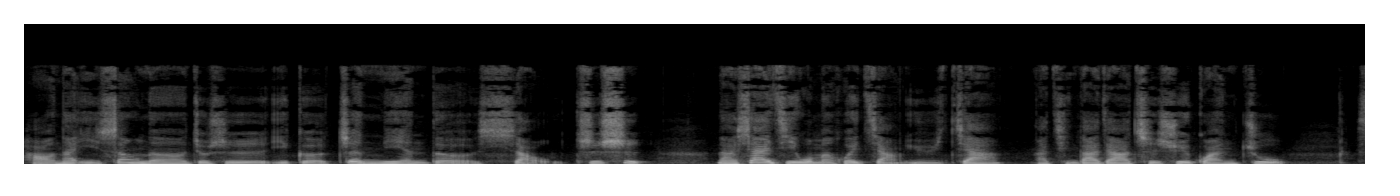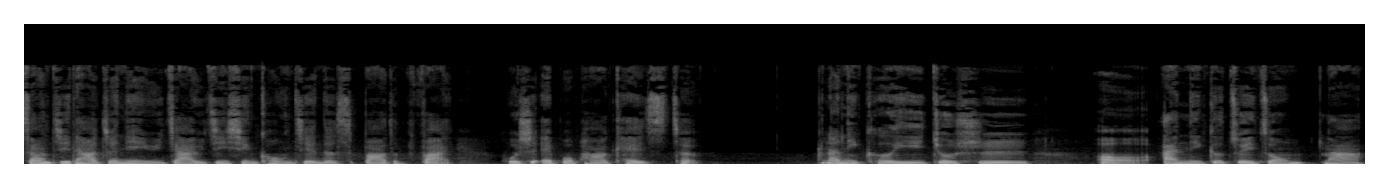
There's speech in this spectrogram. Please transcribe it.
好，那以上呢就是一个正念的小知识。那下一集我们会讲瑜伽，那请大家持续关注。桑吉塔正念瑜伽与静心空间的 Spotify 或是 Apple Podcast，那你可以就是呃按那个追踪。那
